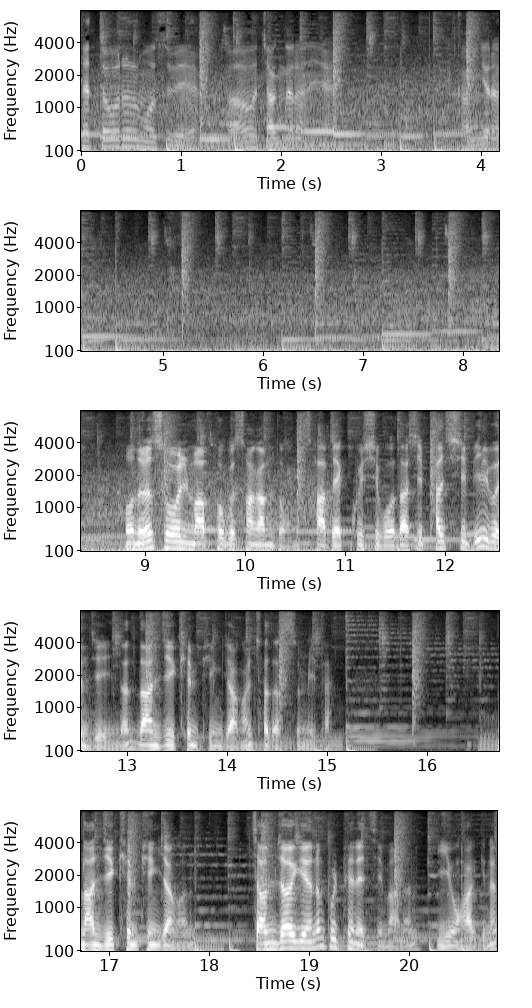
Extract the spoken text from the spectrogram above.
해 떠오르는 모습이에요. 아우 장난 아니에요. 강렬합니다. 오늘은 서울 마포구 상암동 495-81번지에 있는 난지 캠핑장을 찾았습니다. 난지 캠핑장은 잠자기에는 불편했지만 이용하기는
